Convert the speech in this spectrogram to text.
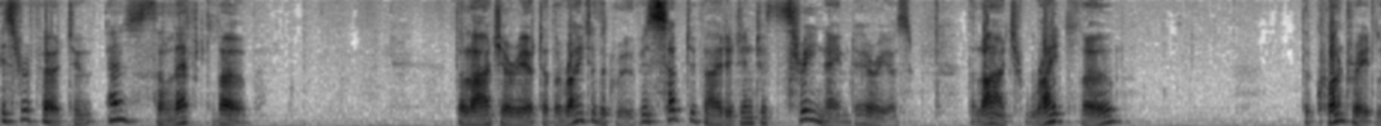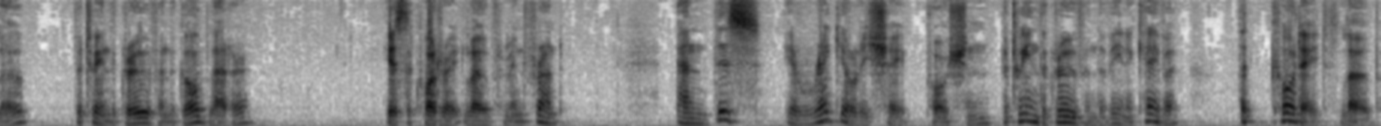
is referred to as the left lobe. The large area to the right of the groove is subdivided into three named areas. The large right lobe, the quadrate lobe, between the groove and the gallbladder. Here's the quadrate lobe from in front. And this irregularly shaped portion between the groove and the vena cava, the caudate lobe.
